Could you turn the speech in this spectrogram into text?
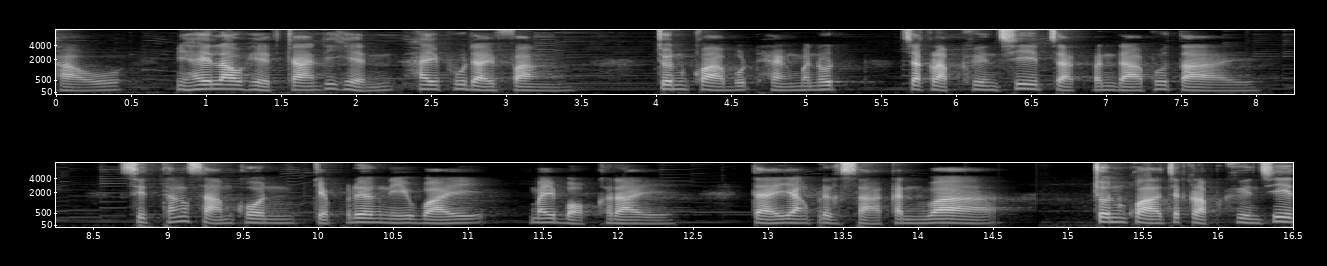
เขามีให้เล่าเหตุการณ์ที่เห็นให้ผู้ใดฟัง จนกว่าบุตรแห่งมนุษย์จะกลับคืนชีพจากบรรดาผู้ตาย สิทธิ์ทั้งสามคนเก็บเรื่องนี้ไว้ไม่บอกใคร แต่ยังปรึกษากันว่า จนกว่าจะกลับคืนชีพ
